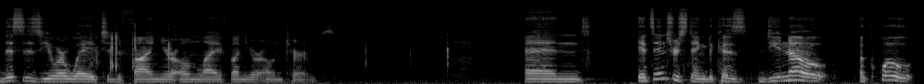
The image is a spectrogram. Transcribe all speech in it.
this is your way to define your own life on your own terms. And it's interesting because do you know a quote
